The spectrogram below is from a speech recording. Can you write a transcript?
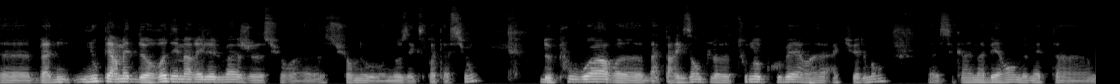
euh, bah, nous permette de redémarrer l'élevage sur, euh, sur nos, exploitations, de pouvoir, euh, bah, par exemple, tous nos couverts actuellement, c'est quand même aberrant de mettre un...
